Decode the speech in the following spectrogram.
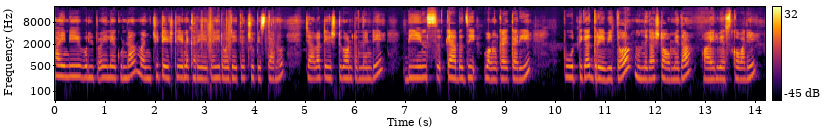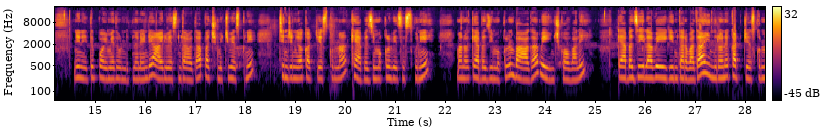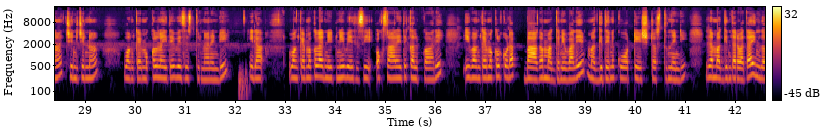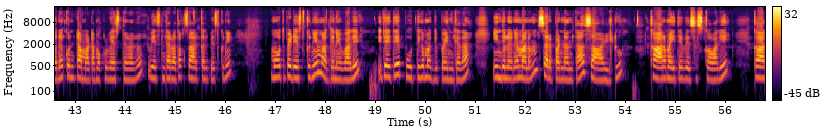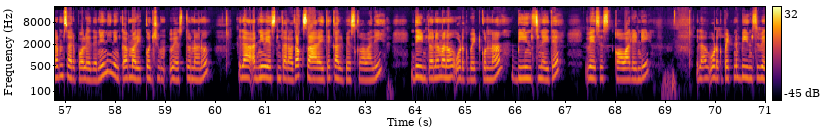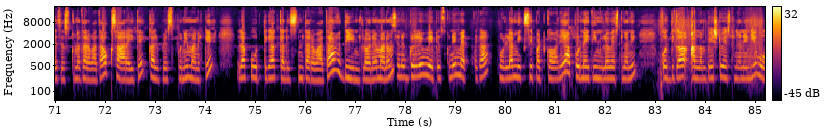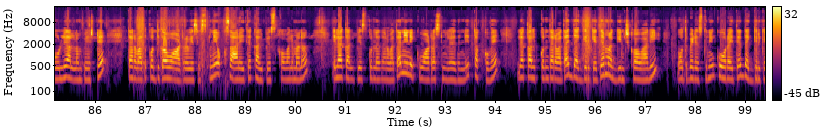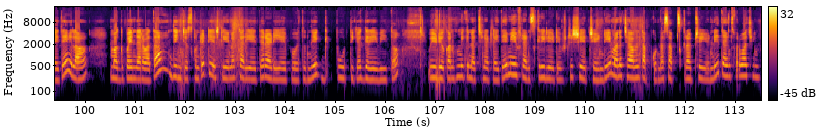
Hi అండి. ఉల్లిపాయ లేకుండా మంచి టేస్టీ అయిన కర్రీ అయితే ఈరోజు అయితే చూపిస్తాను. చాలా టేస్ట్గా ఉంటుందండి. బీన్స్ క్యాబేజీ వంకాయ కర్రీ పూర్తిగా గ్రేవీతో ముందుగా స్టవ్ మీద ఆయిల్ వేసుకోవాలి. నేనైతే పొయ్యి మీద వండుతున్నానండి. ఆయిల్ వేసిన తర్వాత పచ్చిమిర్చి వేసుకుని చిన్న చిన్నగా కట్ చేసుకున్న క్యాబేజీ ముక్కలు వేసేసుకుని మనం క్యాబేజీ ముక్కలను బాగా వేయించుకోవాలి. క్యాబేజీ ఇలా వేగిన తర్వాత ఇందులోనే కట్ చేసుకున్న చిన్న చిన్న వంకాయ ముక్కలను అయితే వేసేస్తున్నానండి. ఇలా వంకాయ ముక్కలు అన్నిటినీ వేసేసి ఒకసారి అయితే కలుపుకోవాలి. ఈ వంకాయ ముక్కలు కూడా బాగా మగ్గనివ్వాలి. మగ్గితేనే కూర టేస్ట్ వస్తుందండి. ఇలా మగ్గిన తర్వాత ఇందులోనే కొన్ని టమాటా ముక్కలు వేస్తున్నాను. వేసిన తర్వాత ఒకసారి కలిపేసుకుని మూత పెట్టేసుకుని మగ్గనివ్వాలి. ఇదైతే పూర్తిగా మగ్గిపోయింది కదా. ఇందులోనే మనం సరిపడినంత సాల్టు కారం అయితే వేసేసుకోవాలి. కారం సరిపోలేదని నేను ఇంకా మరి కొంచెం వేస్తున్నాను. ఇలా అన్నీ వేసిన తర్వాత ఒకసారి అయితే కలిపేసుకోవాలి. దీంట్లోనే మనం ఉడకబెట్టుకున్న బీన్స్ని అయితే వేసేసుకోవాలండి. ఇలా ఉడకపెట్టిన బీన్స్ వేసేసుకున్న తర్వాత ఒకసారి అయితే కలిపేసుకుని మనకి ఇలా పూర్తిగా కలిసిన తర్వాత దీంట్లోనే మనం శనగుల్ని వేపేసుకుని మెత్తగా పొడిలా మిక్సీ పట్టుకోవాలి. ఆ పొడిని అయితే ఇందులో వేస్తున్నాను. కొద్దిగా అల్లం పేస్ట్ వేస్తున్నానండి. ఓన్లీ అల్లం పేస్టే. తర్వాత కొద్దిగా వాటర్ వేసేసుకుని ఒకసారి అయితే కలిపేసుకోవాలి మనం. ఇలా కలిపేసుకున్న తర్వాత నేను ఎక్కువ వాటర్ వేస్తున్నా లేదండి తక్కువే. ఇలా కలుపుకున్న తర్వాత దగ్గరికి అయితే మగ్గించుకోవాలి. మూత పెట్టేసుకుని కూర అయితే దగ్గరికి అయితే ఇలా మగ్గిపోయిన తర్వాత దించేసుకుంటే టేస్టీ అయిన కర్రీ అయితే రెడీ అయిపోతుంది. పూర్తిగా గ్రేవీతో. వీడియో కనుక మీకు నచ్చినట్లయితే మీ ఫ్రెండ్స్కి రిలేటివ్స్కి షేర్ చేయండి. మన ఛానల్ తప్పకుండా సబ్స్క్రైబ్ చేయండి. Thanks for watching.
